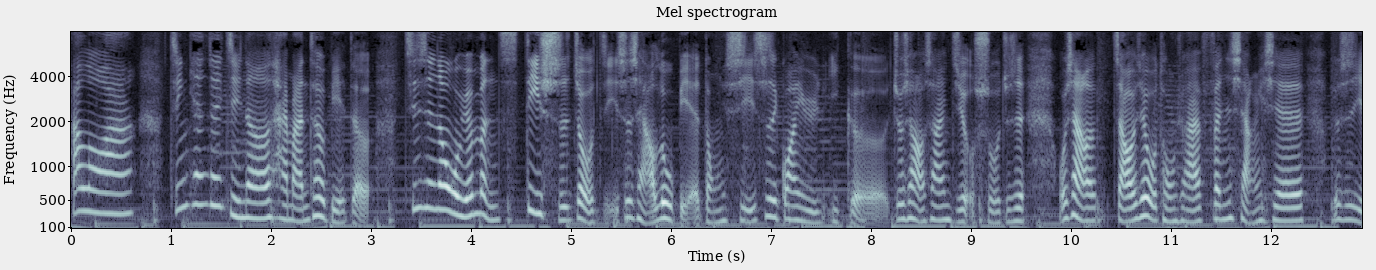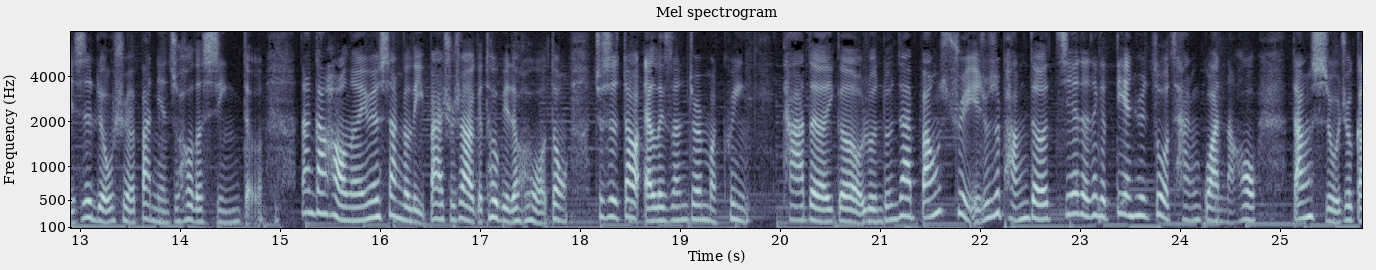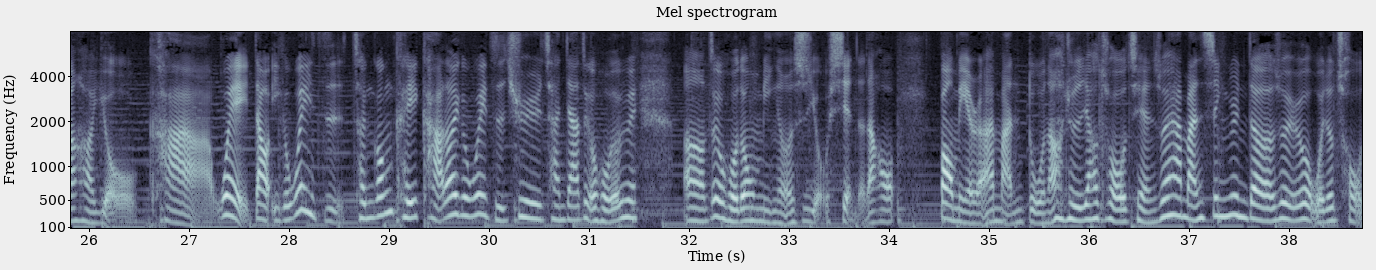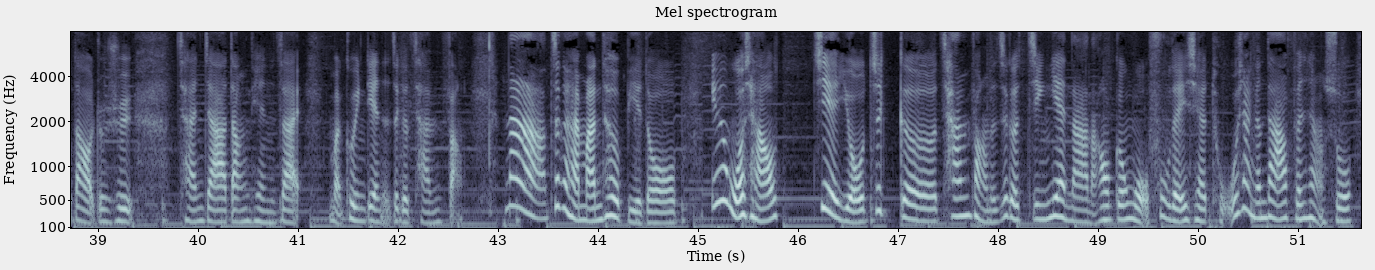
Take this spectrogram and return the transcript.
Hello 啊，今天这集呢还蛮特别的。其实呢，我原本第十九集是想要录别的东西，是关于一个，就像我上一集有说，就是我想要找一些我同学来分享一些，就是也是留学半年之后的心得。那刚好呢，因为上个礼拜学校有个特别的活动，就是到 Alexander McQueen 他的一个伦敦在 Bond Street，也就是庞德街的那个店去做参观。然后当时我就刚好有卡位到一个位置，成功可以卡到一个。位位置去参加这个活动，因为，嗯，这个活动名额是有限的，然后报名人还蛮多，然后就是要抽签，所以还蛮幸运的，所以如果我就抽到，就去参加当天在 McQueen 店的这个参访。那这个还蛮特别的哦，因为我想要借由这个参访的这个经验啊，然后跟我附的一些图，我想跟大家分享说。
